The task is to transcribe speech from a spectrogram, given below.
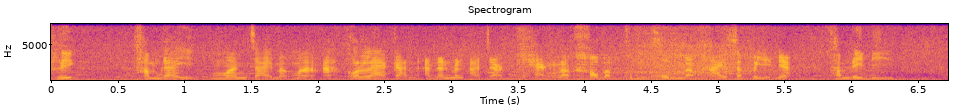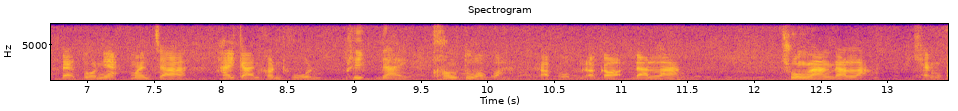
พลิกทำได้มั่นใจมากๆอะก็แลกกัน อันนั้นมันอาจจะแข็งแล้วเข้าแบบคมๆแบบไฮสปีดเนี่ยทำได้ดี แต่ตัวเนี้ยมันจะให้การคอนโทรลพลิกได้คล่องตัวกว่าครับผมแล้วก็ด้านล่างช่วงล่างด้านหลัง แข็งไป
